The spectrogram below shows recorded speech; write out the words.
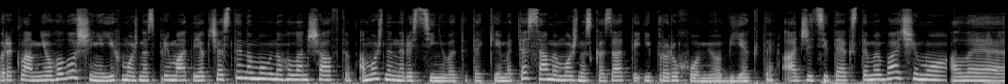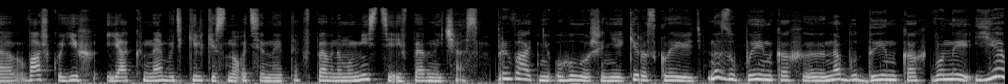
рекламні оголошення їх можна сприймати як частину мовного ландшафту, а можна не розцінювати такими. Те саме можна сказати і про рухомі об'єкти, адже ці тексти ми бачимо, але важко їх як-небудь кількісно оцінити в певному місці і в певний час. Приватні оголошення, які розклеюють на зупинках, е, на будинках, вони є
